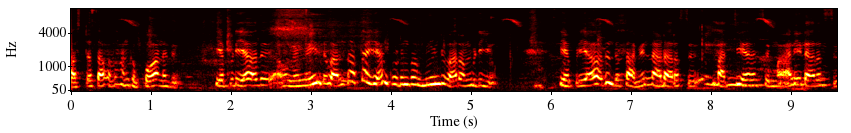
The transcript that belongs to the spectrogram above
கஷ்டத்தால் தான் அங்கே போனது. எப்படியாவது அவங்க மீண்டு வந்தால் தான் என் குடும்பம் மீண்டு வர முடியும். எப்படியாவது இந்த தமிழ்நாடு அரசு மத்திய அரசு மாநில அரசு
